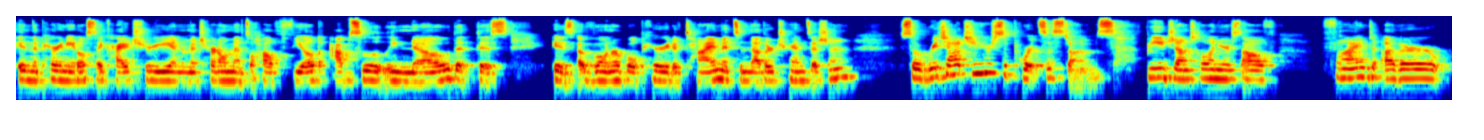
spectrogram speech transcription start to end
in the perinatal psychiatry and maternal mental health field absolutely know that this is a vulnerable period of time. It's another transition. So reach out to your support systems. Be gentle on yourself. Find other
